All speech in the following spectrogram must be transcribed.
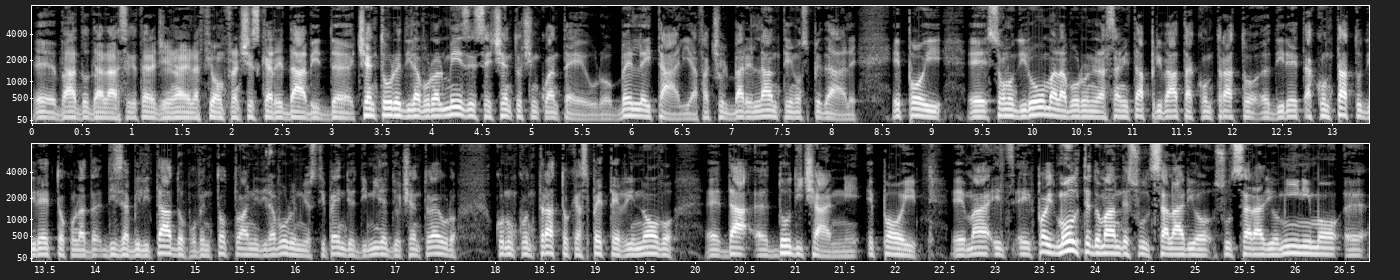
eh, vado dalla segretaria generale della FIOM Francesca Re David. 100 ore di lavoro al mese, 650 euro. Bella Italia, faccio il barellante in ospedale e poi eh, sono di Roma, lavoro nella sanità privata a, eh, diretto, a contatto diretto con la disabilità. Dopo 28 anni di lavoro il mio stipendio è di 1200 euro con un contratto che aspetta il rinnovo eh, da 12 eh, anni e poi poi, eh, ma il, e poi molte domande sul salario, sul salario minimo, eh,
